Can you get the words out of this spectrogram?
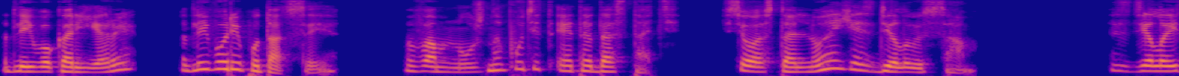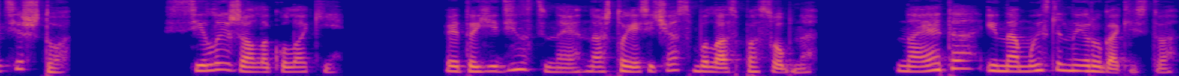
Для его карьеры, для его репутации. Вам нужно будет это достать. Все остальное я сделаю сам. Сделаете что? силой жала кулаки. Это единственное, на что я сейчас была способна. На это и на мысленные ругательства.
